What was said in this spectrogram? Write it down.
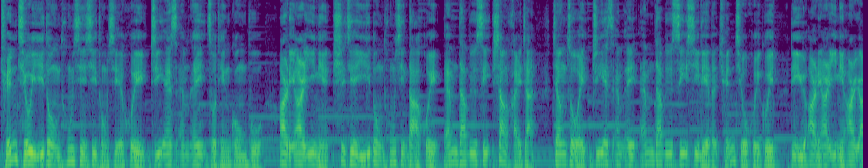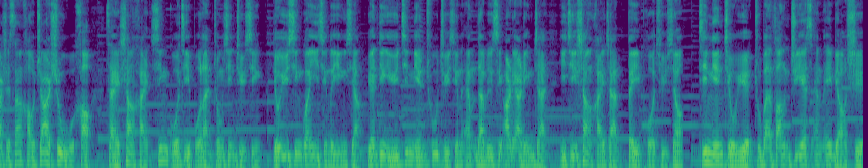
全球移动通信系统协会 （GSMA） 昨天公布，二零二一年世界移动通信大会 （MWC） 上海展。将作为 GSMA MWC 系列的全球回归，定于二零二一年二月二十三号至二十五号在上海新国际博览中心举行。由于新冠疫情的影响，原定于今年初举行的 MWC 二零二零展以及上海展被迫取消。今年九月，主办方 GSMA 表示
